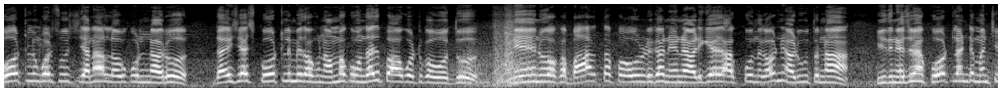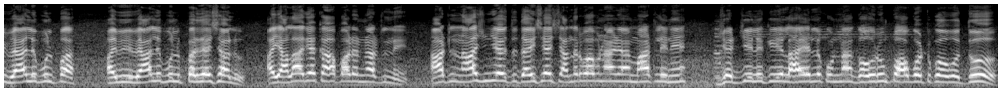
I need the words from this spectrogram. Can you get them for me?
కోర్టులను కూడా చూసి జనాలు నవ్వుకుంటున్నారు. దయచేసి కోర్టుల మీద ఒక నమ్మకం ఉంది అది పోగొట్టుకోవద్దు. నేను ఒక భారత పౌరుడిగా నేను అడిగే హక్కు ఉంది కాబట్టి నేను అడుగుతున్నా. ఇది నిజమే కోట్లు అంటే మంచి వాల్యుబుల్ అవి వాల్యుబుల్ ప్రదేశాలు. అవి అలాగే కాపాడండి వాటిని వాటిని నాశనం చేయొద్దు. దయచేసి చంద్రబాబు నాయుడు మాటలని జడ్జీలకి లాయర్లకు ఉన్న గౌరవం పోగొట్టుకోవద్దు.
